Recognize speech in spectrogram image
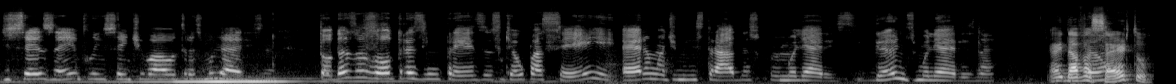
de ser exemplo e incentivar outras mulheres, né? Todas as outras empresas que eu passei eram administradas por mulheres, grandes mulheres, né? Aí dava então... certo?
